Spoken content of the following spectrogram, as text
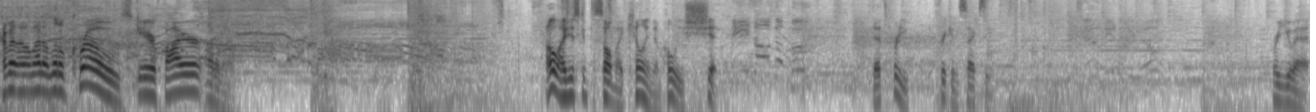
How about, how about a little crow scare fire? I don't know. Oh, I just get the salt by killing them. Holy shit. That's pretty freaking sexy. Where you at?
